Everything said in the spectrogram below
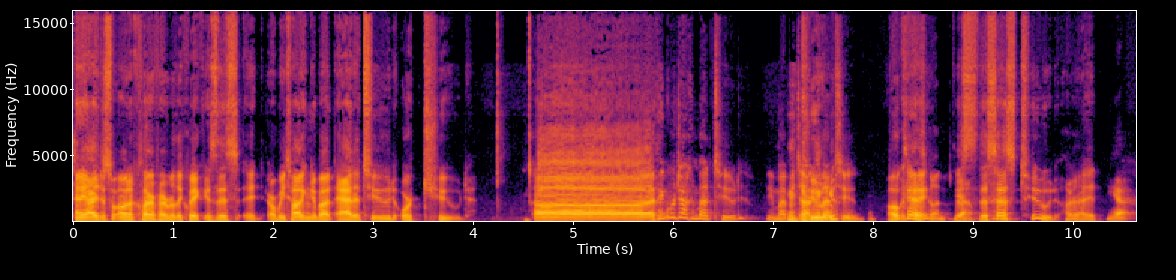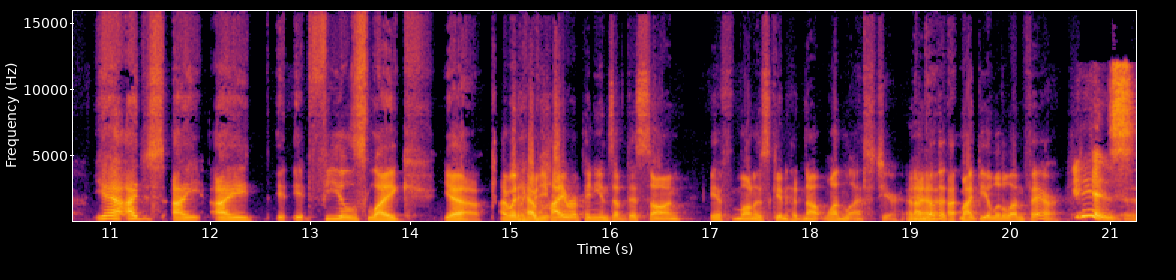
Hey, I just want to clarify really quick. Is this are we talking about attitude or tude? Uh, I think we're talking about Tude. You might be talking about Tude. Okay. this one. This, this has tude. All right. Yeah. Yeah, I just I I it, it feels like yeah. I would Like have you- higher opinions of this song if Måneskin had not won last year. And I know Yeah, that I- might be a little unfair. It is.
